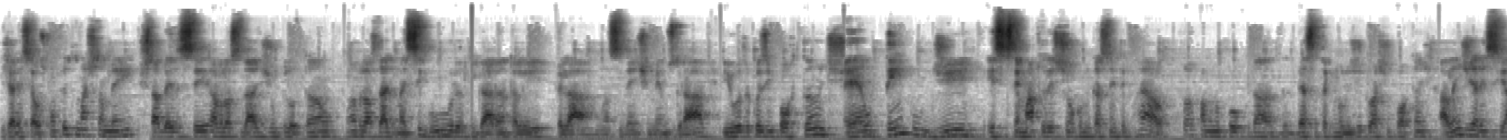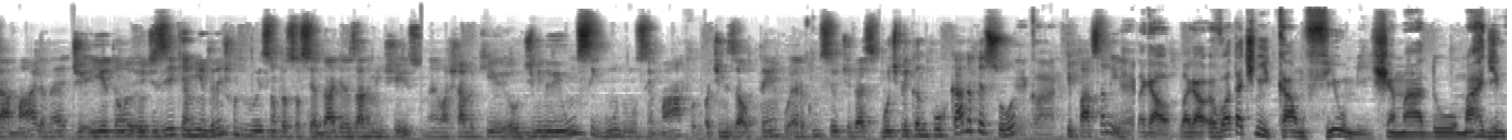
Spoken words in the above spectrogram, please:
gerenciar os conflitos, mas também estabelecer a velocidade de um pilotão, uma velocidade mais segura, que garanta ali pela, um acidente menos grave. E outra coisa importante é o tempo de esses semáforos eles tinham comunicação em tempo real. Estou falando um pouco da, dessa tecnologia que eu acho importante, além de gerenciar a malha, né? De, e então eu dizia que a minha grande contribuição para a sociedade era exatamente isso. Né? Eu achava que eu diminuir um segundo no semáforo, otimizar o tempo, era como se eu estivesse multiplicando por cada pessoa é, claro. que passa ali. É. Legal, legal. Eu vou até te indicar um filme chamado Margin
